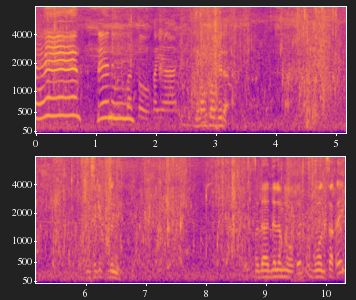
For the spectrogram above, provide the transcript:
Ten! Ten! Ba to? Kaya, Yan. Ang sakit dun eh. Madadala mo ako, pag bumagsak eh.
